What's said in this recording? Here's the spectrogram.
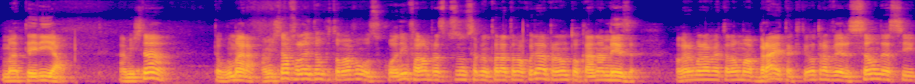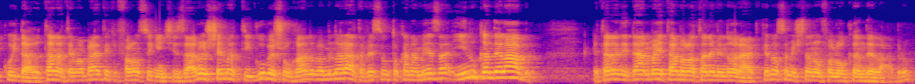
material. A Mishnah, então Gumara, a Mishnah falou então que tomavam os Koanim falavam para as pessoas não saberem Torá tomar cuidado para não tocar na mesa. Agora a Gumara vai trazer uma braita que tem outra versão desse cuidado. Tá, tem uma braita que fala o seguinte: Zaru shema tiguba shulhanu ba talvez se não tocar na mesa e no candelabro. Porque nossa Mishnah não falou candelabro.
